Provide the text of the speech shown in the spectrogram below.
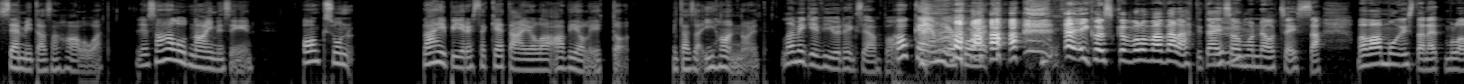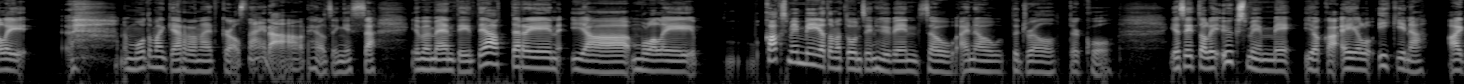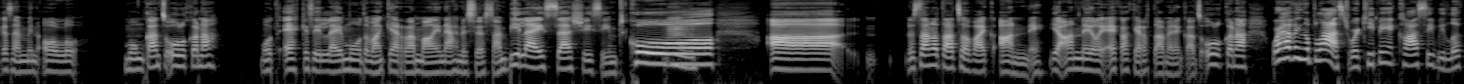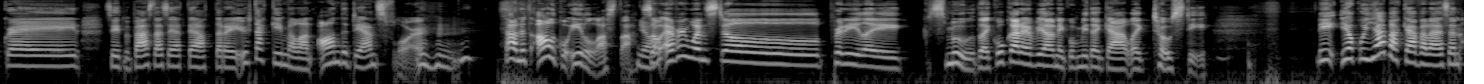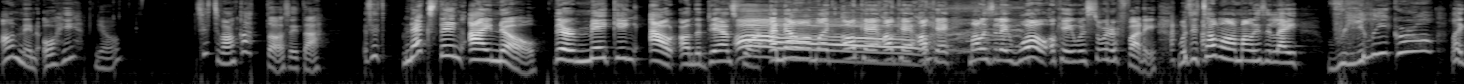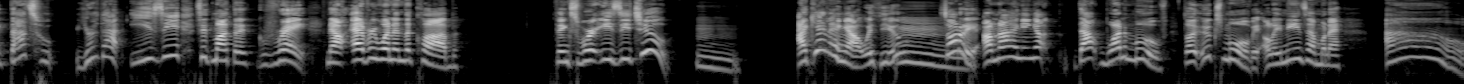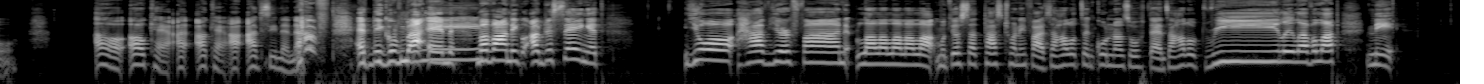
se, mitä sä haluat. Eli jos sä haluat naimisiin, onko sun lähipiirissä ketään, jolla on avioliitto, mitä sä ihannoit? Let me give you an example. Okay, I'm here for it. ei, koska mulla vaan välähti. Tää ei se on mun notesissa. Mä vaan muistan, että mulla oli no, muutaman kerran näitä Girls Night Out Helsingissä. Ja me mentiin teatteriin ja mulla oli kaksi mimmiä, jota mä tunsin hyvin. So I know the drill, they're cool. Ja sitten oli yksi mimmi, joka ei ollut ikinä aikaisemmin ollut mun kanssa ulkona, mutta ehkä silleen muutaman kerran mä olin nähnyt se jossain bileissä, she seemed cool. Mm. Uh, no sanotaan, että se on vaikka Anni, ja Anni oli eka kertaa meidän kanssa ulkona. We're having a blast, we're keeping it classy, we look great. Sitten me päästään siihen teatteriin, yhtäkkiä me ollaan on the dance floor. Mm-hmm. Tää on nyt alkuillasta. Joo. So everyone's still pretty like smooth. Like kukaan ei ole vielä niinku mitenkään like toasty. Niin joku jäbä kävelee sen Annin ohi, Joo. sit se vaan kattoo sitä. Ja sit next thing I know, they're making out on the dance floor. And now I'm like, okay, okay, okay. Mä olin silleen, wow, okay, it was sort of funny. Mut sit samalla mä olin silleen, really girl? Like that's who, you're that easy? Sit mä ajattelin, great. Now everyone in the club thinks we're easy too. Mm. I can't hang out with you. Mm. Sorry, I'm not hanging out. That one move, toi yksi move oli niin semmonen, oh, oh, okay, I, okay, I, I've seen enough. Et niinku mä en, Niin. mä vaan niinku, I'm just saying it, joo, have your fun, la la la la la, mut jos sä oot past 25, sä haluat sen kunnon suhteen, sä haluat really level up, niin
